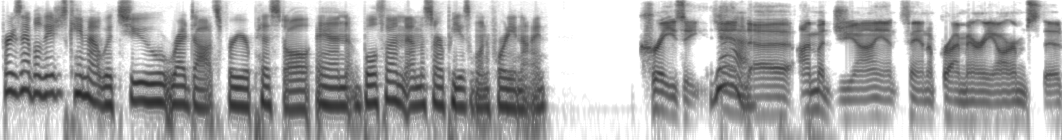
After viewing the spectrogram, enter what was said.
For example, they just came out with two red dots for your pistol, and both of them MSRP is 149. Crazy. Yeah. And uh, I'm a giant fan of primary arms. That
